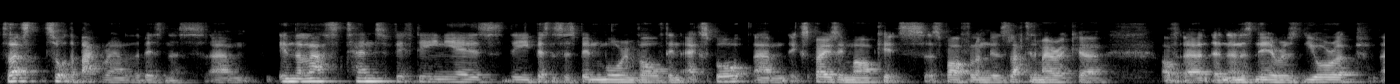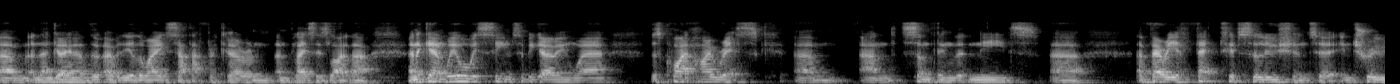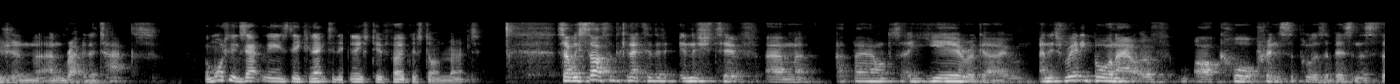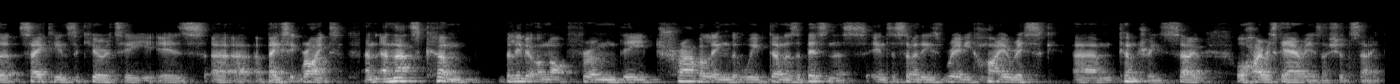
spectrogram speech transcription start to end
So that's sort of the background of the business. Um, in the last 10 to 15 years, the business has been more involved in export, um, exposing markets as far flung as Latin America, of, uh, and, and, as near as Europe, um, and then going over, over, the other way, South Africa and, and, places like that. And again, we always seem to be going where there's quite high risk um, and something that needs uh, a very effective solution to intrusion and rapid attacks. And what exactly is the Connected Initiative focused on, Matt? So we started the Connected Initiative um, about a year ago, and it's really born out of our core principle as a business that safety and security is a, a basic right, and and that's come. Believe it or not, from the travelling that we've done as a business into some of these really high risk um, countries, so or high risk areas, I should say.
